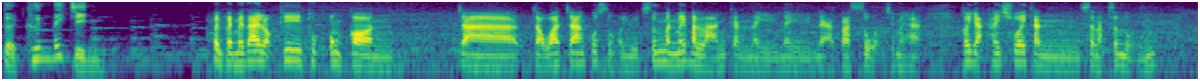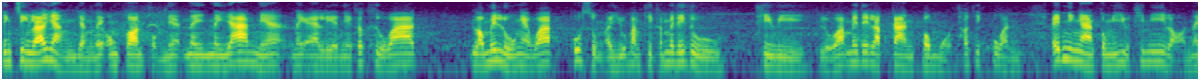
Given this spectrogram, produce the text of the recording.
เกิดขึ้นได้จริง เป็นไปไม่ได้หรอกที่ทุกองค์กรจะจะว่าจ้างผู้สูงอายุ ซึ่งมันไม่บาลานซ์กันในในในอัตราส่วนใช่ไหมฮะก็อยากให้ช่วยกันสนับสนุน จริง ๆ แล้วอย่างอย่างในองค์กรผมเนี่ยในในย่านเนี้ยในแอเรียเนี้ยก็คือว่าเราไม่รู้ไงว่าผู้สูงอายุบางทีก็ไม่ได้ดูทีวี หรือว่าไม่ได้รับการโปรโมทเท่าที่ควรเอ๊ะมีงานตรงนี้อยู่ที่นี่หรอใน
